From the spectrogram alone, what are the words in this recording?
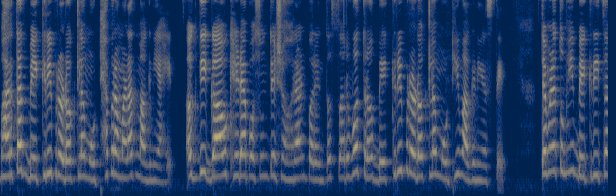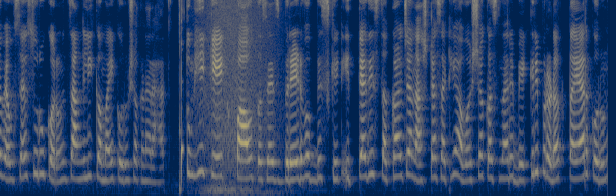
भारतात बेकरी प्रोडक्टला मोठ्या प्रमाणात मागणी आहे. अगदी गाव खेड्यापासून ते शहरांपर्यंत सर्वत्र बेकरी प्रोडक्टला मोठी मागणी असते. त्यामुळे तुम्ही बेकरीचा व्यवसाय सुरू करून चांगली कमाई करू शकणार आहात. तुम्ही केक पाव तसेच ब्रेड व बिस्किट इत्यादी सकाळच्या नाश्त्यासाठी आवश्यक असणारे बेकरी प्रोडक्ट तयार करून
